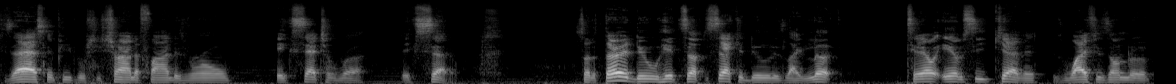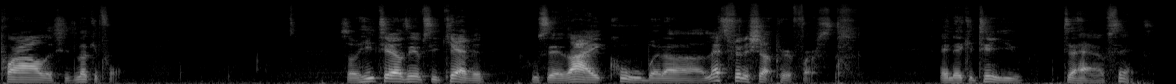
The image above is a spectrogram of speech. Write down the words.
she's asking people, she's trying to find his room, etc., etc. So the third dude hits up the second dude, is like, look, tell MC Kevin his wife is on the prowl and she's looking for him. So he tells MC Kevin, who says, all right, cool, but uh, let's finish up here first. and they continue to have sex.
